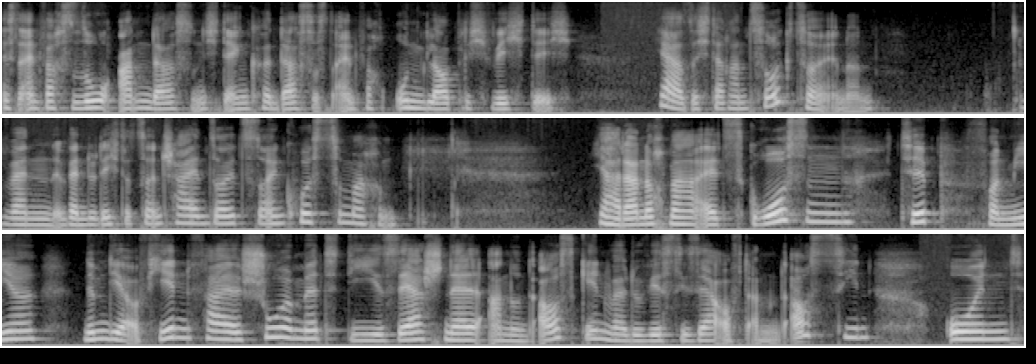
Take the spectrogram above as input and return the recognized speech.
ist einfach so anders und ich denke, das ist einfach unglaublich wichtig, ja, sich daran zurückzuerinnern, wenn, wenn du dich dazu entscheiden sollst, so einen Kurs zu machen. Ja, dann nochmal als großen Tipp von mir, nimm dir auf jeden Fall Schuhe mit, die sehr schnell an und ausgehen, weil du wirst sie sehr oft an und ausziehen. Und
